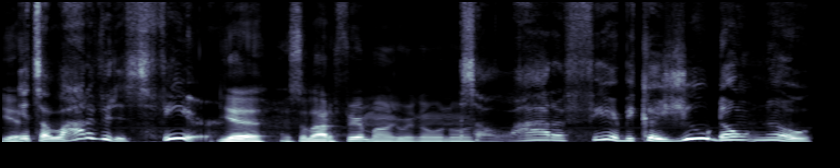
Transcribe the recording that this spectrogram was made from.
Yeah. it's a lot of it is fear. Yeah, it's a lot of fear mongering going on. It's a lot of fear because you don't know.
